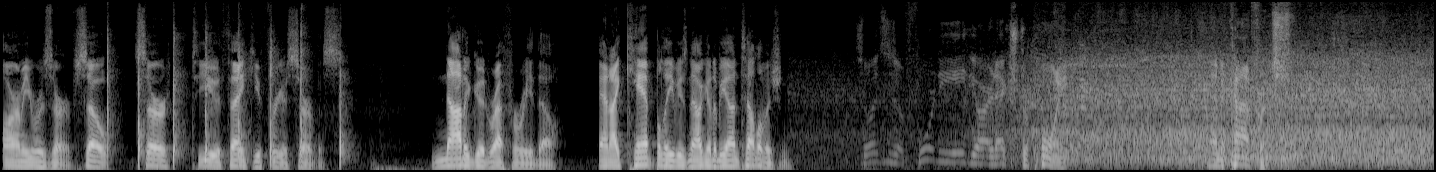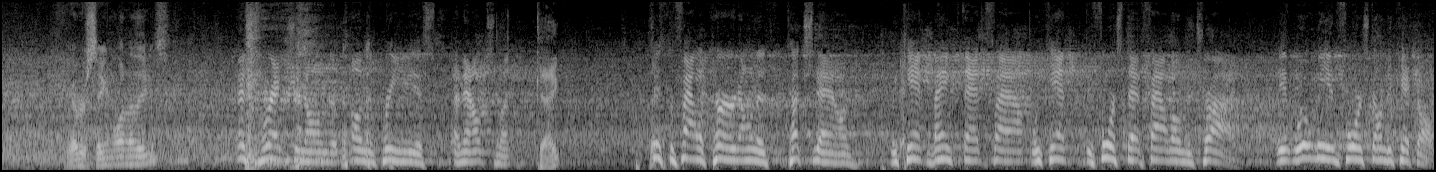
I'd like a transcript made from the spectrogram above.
Army Reserve. So, sir, to you, thank you for your service. Not a good referee, though. And I can't believe he's now going to be on television. So this is a 48-yard extra point and a conference. You ever seen one of these? That's correction on the, on the previous announcement. Okay. Since the foul occurred on a touchdown, we can't bank that foul. We can't enforce that foul on the try. It will be enforced on the kickoff.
